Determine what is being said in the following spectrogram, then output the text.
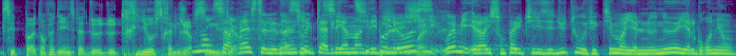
ces potes, en fait, il y a une espèce de, de trio Stranger Non, Things. ça reste le Non, même truc. T'as le gamin débilos. typologie. Ouais. mais alors ils sont pas utilisés du tout. Effectivement, il y a le neuneu, il y a le grognon.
